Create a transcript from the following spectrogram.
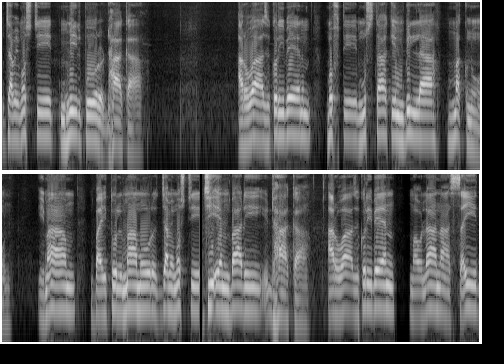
জামে মসজিদ, মিরপুর, ঢাকা। আরওয়াজ করিবেন মুফতি মুস্তাকিম বিল্লাহ মাকনুন। ইমাম বাইতুল মামুর, জামে মসজিদ, জি এম বাড়ি, ঢাকা। আরওয়াজ করিবেন মাওলানা সাঈদ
